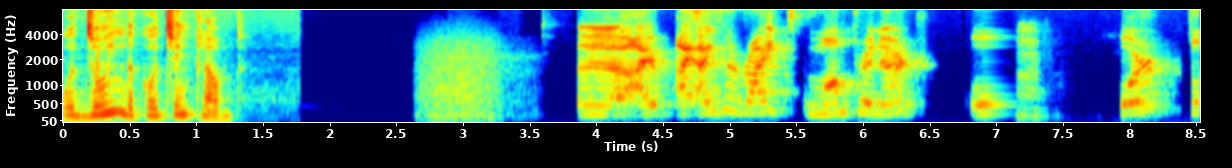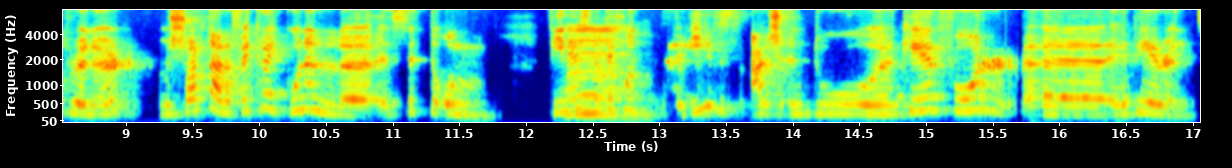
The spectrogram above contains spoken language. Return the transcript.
و join the coaching club uh, I either write mompreneur hmm. or solopreneur. مش شرط على فكرة يكون الست أم. في ناس hmm. بتاخد leaves عشان to care for uh, a parent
